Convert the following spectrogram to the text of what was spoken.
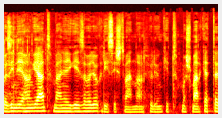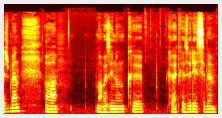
Folytatjuk az India hangját, Bányai Géza vagyok, Rész Istvánnal ülünk itt most már kettesben. A magazinunk következő részében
